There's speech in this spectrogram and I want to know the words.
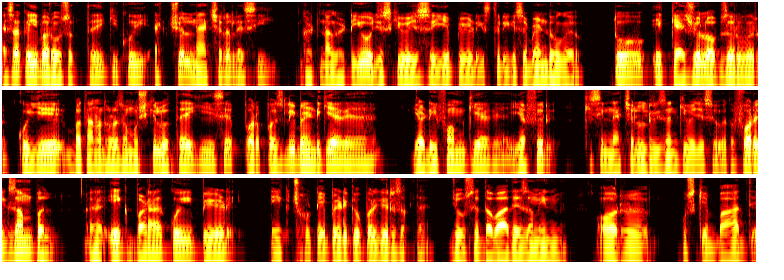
ऐसा कई बार हो सकता है कि कोई एक्चुअल नेचुरल ऐसी घटना घटी हो जिसकी वजह से ये पेड़ इस तरीके से बेंड हो गए हो। तो एक कैजुअल ऑब्जर्वर को ये बताना थोड़ा सा मुश्किल होता है कि इसे पर्पजली बेंड किया गया है या डिफॉर्म किया गया या फिर किसी नेचुरल रीज़न की वजह से हुआ था। फॉर एग्ज़ाम्पल एक बड़ा कोई पेड़ एक छोटे पेड़ के ऊपर गिर सकता है, जो उसे दबा दे ज़मीन में। और उसके बाद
